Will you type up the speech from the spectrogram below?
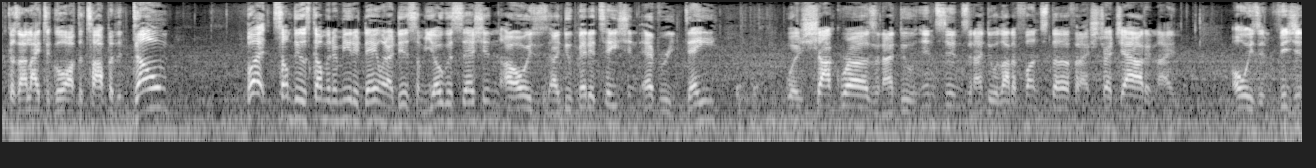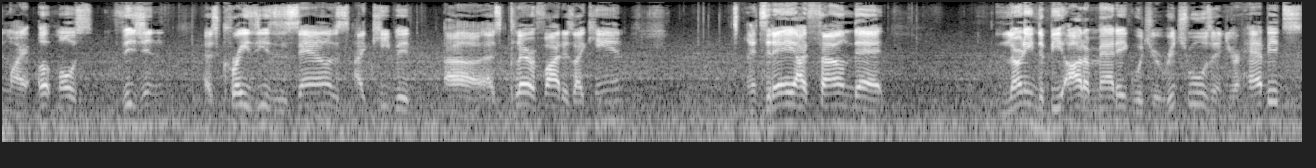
because I like to go off the top of the dome. But something was coming to me today when I did some yoga session. I always I do meditation every day with chakras and I do incense and I do a lot of fun stuff and I stretch out and I always envision my utmost vision as crazy as it sounds, I keep it uh, as clarified as I can. And today I found that learning to be automatic with your rituals and your habits,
